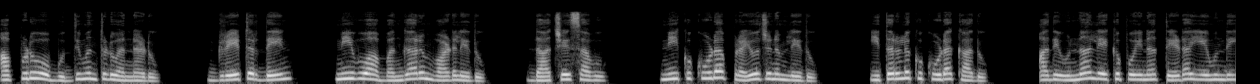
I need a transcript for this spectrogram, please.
అప్పుడు ఓ బుద్ధిమంతుడు అన్నాడు గ్రేటర్ దేన్ నీవు ఆ బంగారం వాడలేదు. దాచేశావు. నీకు కూడా ప్రయోజనం లేదు. ఇతరులకు కూడా కాదు. అది ఉన్నా లేకపోయినా తేడా ఏముంది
